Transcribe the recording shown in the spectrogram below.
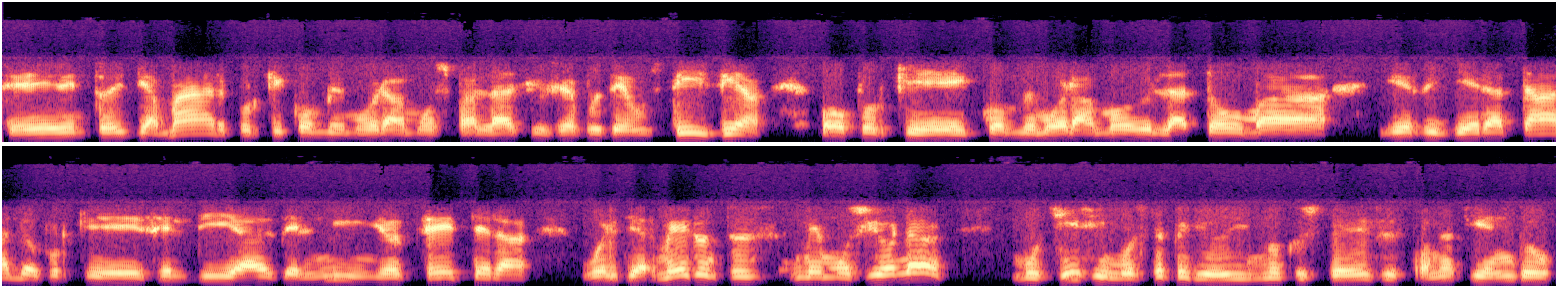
se debe entonces llamar porque conmemoramos Palacios de Justicia o porque conmemoramos la toma guerrillera tal o porque es el día del niño, etcétera, o el de armero. Entonces me emociona muchísimo este periodismo que ustedes están haciendo.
